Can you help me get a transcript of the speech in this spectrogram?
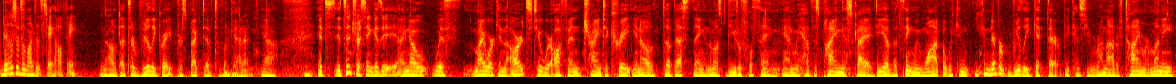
Those right. are the ones that stay healthy. No, that's a really great perspective to look mm-hmm. at it. Yeah, mm-hmm. it's it's interesting because it, I know with my work in the arts too, we're often trying to create you know the best thing and the most beautiful thing, and we have this pie in the sky idea of a thing we want, but we can you can never really get there because you run out of time or money,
